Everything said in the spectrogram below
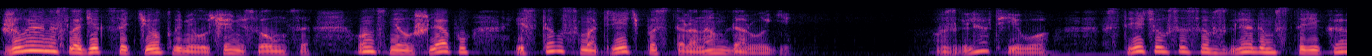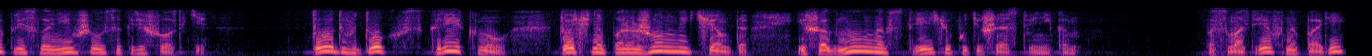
Желая насладиться теплыми лучами солнца, он снял шляпу и стал смотреть по сторонам дороги. Взгляд его встретился со взглядом старика, прислонившегося к решетке. Тот вдруг вскрикнул, точно пораженный чем-то, и шагнул навстречу путешественникам. Посмотрев на пари,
